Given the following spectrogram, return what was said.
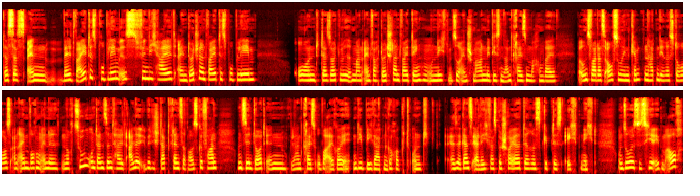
Dass das ein weltweites Problem ist, finde ich halt ein deutschlandweites Problem. Und da sollte man einfach deutschlandweit denken und nicht so einen Schmarrn mit diesen Landkreisen machen, weil bei uns war das auch so, in Kempten hatten die Restaurants an einem Wochenende noch zu und dann sind halt alle über die Stadtgrenze rausgefahren und sind dort im Landkreis Oberallgäu in die Biergarten gehockt. Und also ganz ehrlich, was bescheuerteres gibt es echt nicht. Und so ist es hier eben auch.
